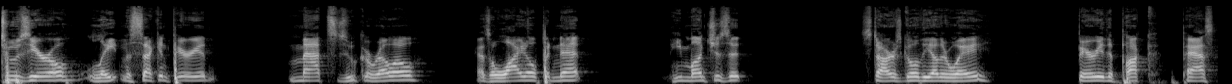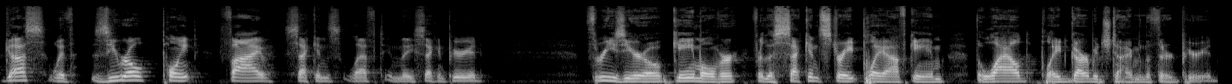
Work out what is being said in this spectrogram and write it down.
2 0 late in the second period. Matt Zuccarello has a wide open net. He munches it. Stars go the other way. Bury the puck past Gus with 0.5 seconds left in the second period. 3 0, game over for the second straight playoff game. The Wild played garbage time in the third period.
